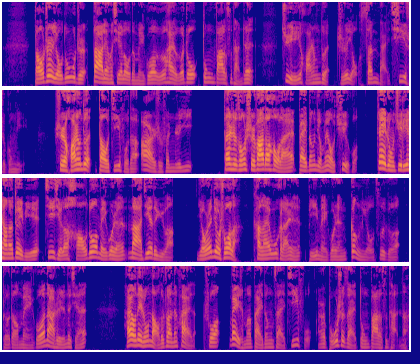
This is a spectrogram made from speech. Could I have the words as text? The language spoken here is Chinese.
导致有毒物质大量泄漏的美国俄亥俄州东巴勒斯坦镇，距离华盛顿只有三百七十公里，是华盛顿到基辅的二十分之一。但是从事发到后来，拜登就没有去过。这种距离上的对比，激起了好多美国人骂街的欲望。有人就说了：“看来乌克兰人比美国人更有资格得到美国纳税人的钱。”还有那种脑子转得快的说：“为什么拜登在基辅而不是在东巴勒斯坦呢？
